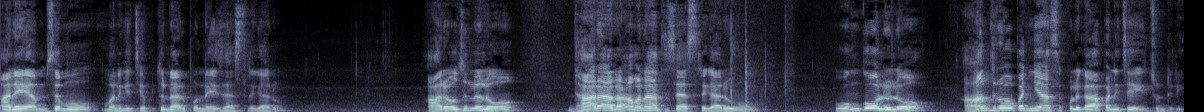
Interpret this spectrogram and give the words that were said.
అనే అంశము మనకి చెప్తున్నారు పున్నయ్య శాస్త్రి గారు. ఆ రోజులలో ధారా రామనాథ శాస్త్రి గారు ఒంగోలులో ఆంధ్రోపన్యాసకులుగా పనిచేయుచుండిరి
